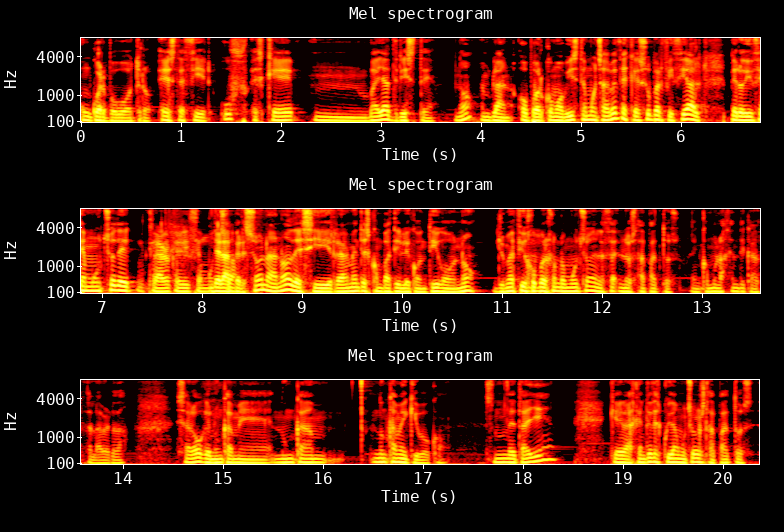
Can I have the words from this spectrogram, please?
un cuerpo u otro. Es decir, uff, es que mm, vaya triste, ¿no? En plan, o por como viste muchas veces, que es superficial, pero dice mucho de, Claro que dice mucho. de la persona, ¿no? De si realmente es compatible contigo o no. Yo me fijo, Mm. por ejemplo, mucho en, el en los zapatos, en cómo la gente calza, la verdad. Es algo que nunca me, nunca, nunca me equivoco. Es un detalle que la gente descuida mucho los zapatos.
